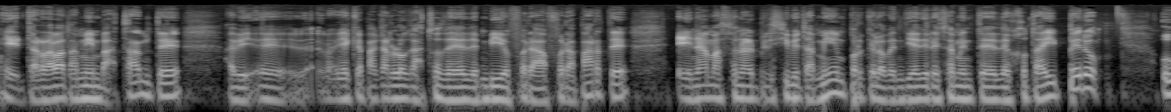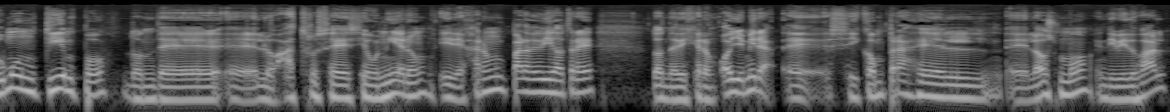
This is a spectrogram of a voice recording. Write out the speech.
eh, tardaba también bastante, eh, había, que pagar los gastos de, envío fuera, fuera parte. En Amazon al principio también, porque lo vendía directamente de JI, pero hubo un tiempo donde eh, los astros se, unieron y dejaron un par de días o tres donde dijeron, oye, mira, si compras el, Osmo individual,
